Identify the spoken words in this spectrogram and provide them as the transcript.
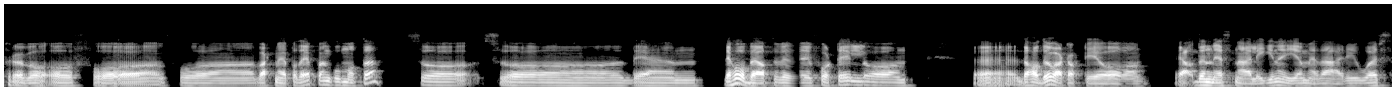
prøve å få, få vært med på det på en god måte. Så, så det, det, håper jeg at vi får til. og eh, Det hadde jo vært artig å ja, Den mest nærliggende, i og med det er i ORC,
